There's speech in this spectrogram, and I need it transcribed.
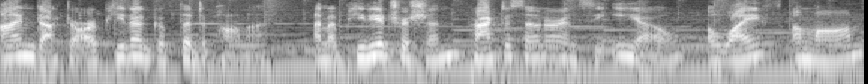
I'm Dr. Arpita Gupta DePalma. I'm a pediatrician, practice owner, and CEO, a wife, a mom,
